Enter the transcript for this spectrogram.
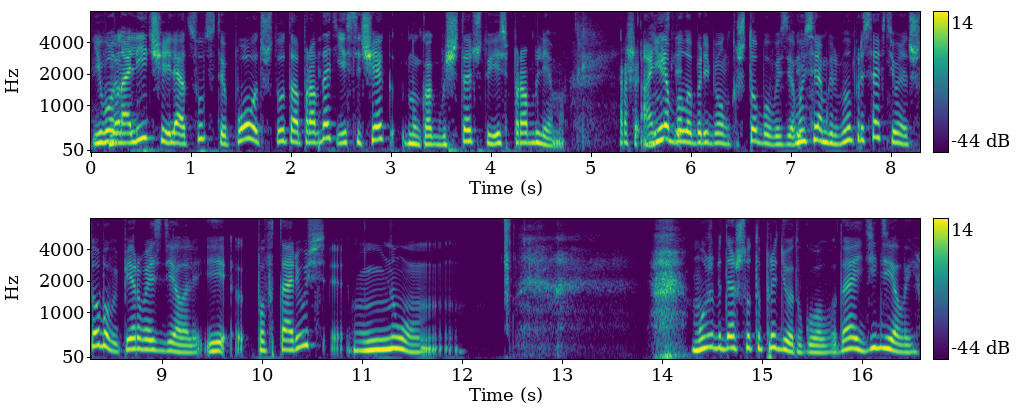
его Но... наличие или отсутствие повод что-то оправдать, если человек, ну, как бы считает, что есть проблема. Хорошо. А если... не было бы ребенка, что бы вы сделали? Мы все время говорим, ну представьте, что бы вы первое сделали? И повторюсь, э, ну, может быть, даже что-то придет в голову, да, иди делай.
